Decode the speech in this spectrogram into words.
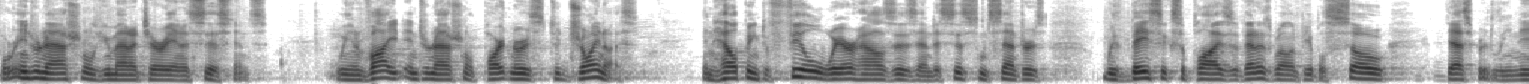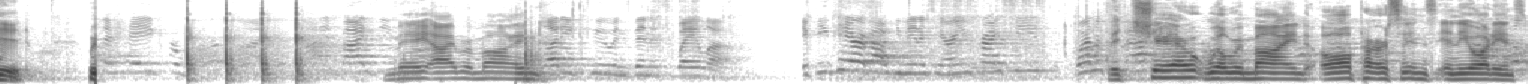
for international humanitarian assistance. We invite international partners to join us in helping to fill warehouses and assistance centers with basic supplies the Venezuelan people so desperately need. Advising May I remind bloody coup in Venezuela. If you care about humanitarian crises, why don't the you ask chair will remind all persons in the audience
